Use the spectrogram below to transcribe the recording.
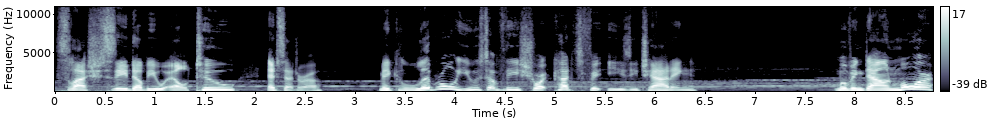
slash CWL2, etc. Make liberal use of these shortcuts for easy chatting. Moving down more,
